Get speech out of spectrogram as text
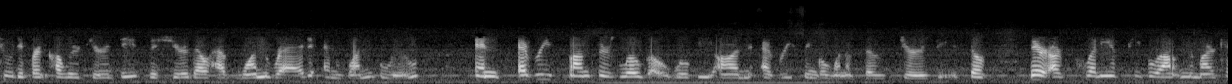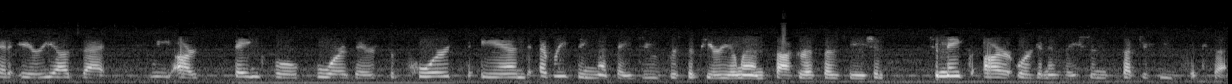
two different colored jerseys. This year they'll have one red and one blue. And every sponsor's logo will be on every single one of those jerseys. So there are plenty of people out in the Marquette area that we are thankful for their support and everything that they do for Superior Land Soccer Association to make our organization such a huge success.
